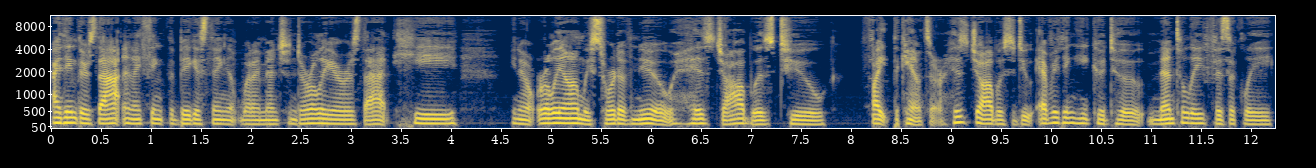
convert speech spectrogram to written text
I think there's that. And I think the biggest thing, what I mentioned earlier, is that he, you know, early on, we sort of knew his job was to fight the cancer. His job was to do everything he could to mentally, physically,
